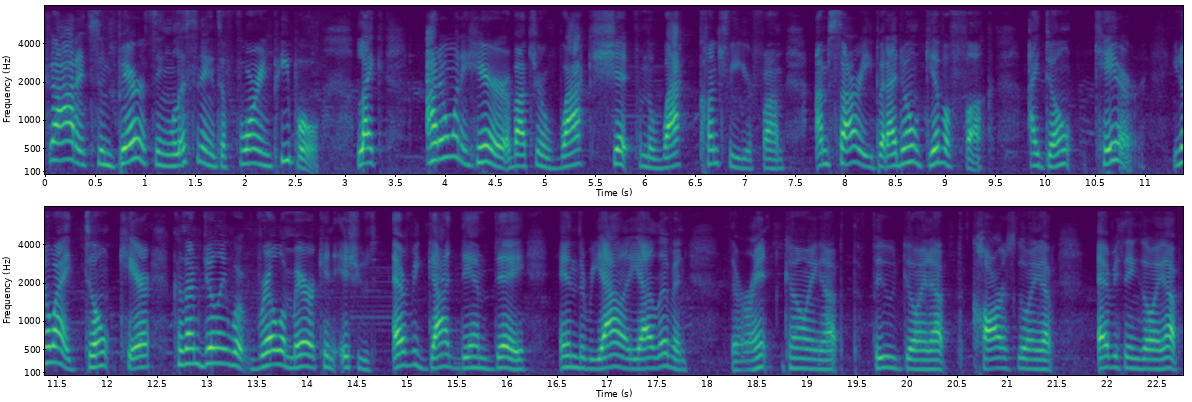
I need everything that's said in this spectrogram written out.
God, it's embarrassing listening to foreign people. Like, I don't want to hear about your whack shit from the whack country you're from. I'm sorry, but I don't give a fuck. I don't care. You know why I don't care? Because I'm dealing with real American issues every goddamn day in the reality I live in. The rent going up, the food going up, the cars going up, everything going up.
